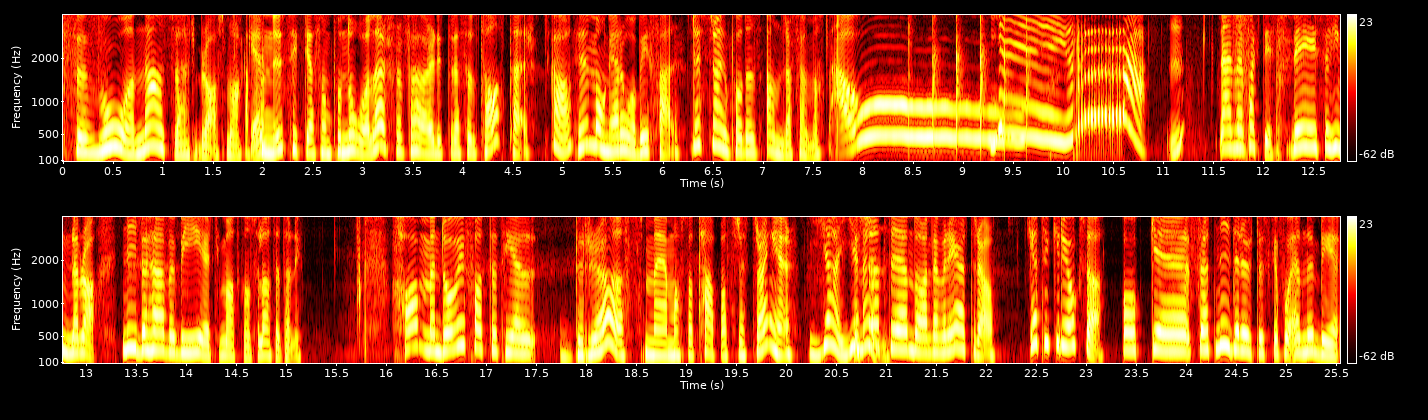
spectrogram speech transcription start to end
Förvånansvärt bra smaker. Alltså nu sitter jag som på nålar för att få höra ditt resultat här. ja. Hur många råbiffar? Restaurangpoddens andra femma. Au! Yay! Mm. Nej men faktiskt, det är så himla bra. Ni behöver bege er till Matkonsulatet hörni. Ja, men då har vi fått ett helt drös med massa tapasrestauranger. Jajamän. Jag känner att vi ändå har levererat idag. Jag tycker det också. Och eh, för att ni där ute ska få ännu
